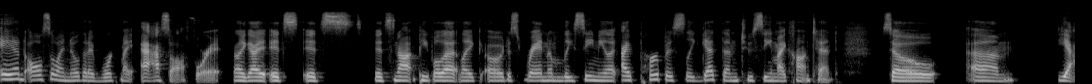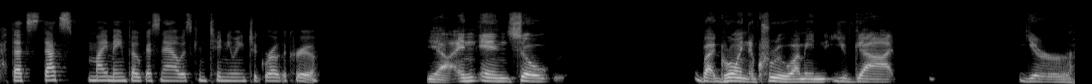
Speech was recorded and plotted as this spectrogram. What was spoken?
And also, I know that I've worked my ass off for it. Like I, it's, it's, it's not people that like, oh, just randomly see me. Like I purposely get them to see my content. So, um, yeah, that's that's my main focus now is continuing to grow the crew. Yeah, and and so by growing the crew, I mean you've got your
